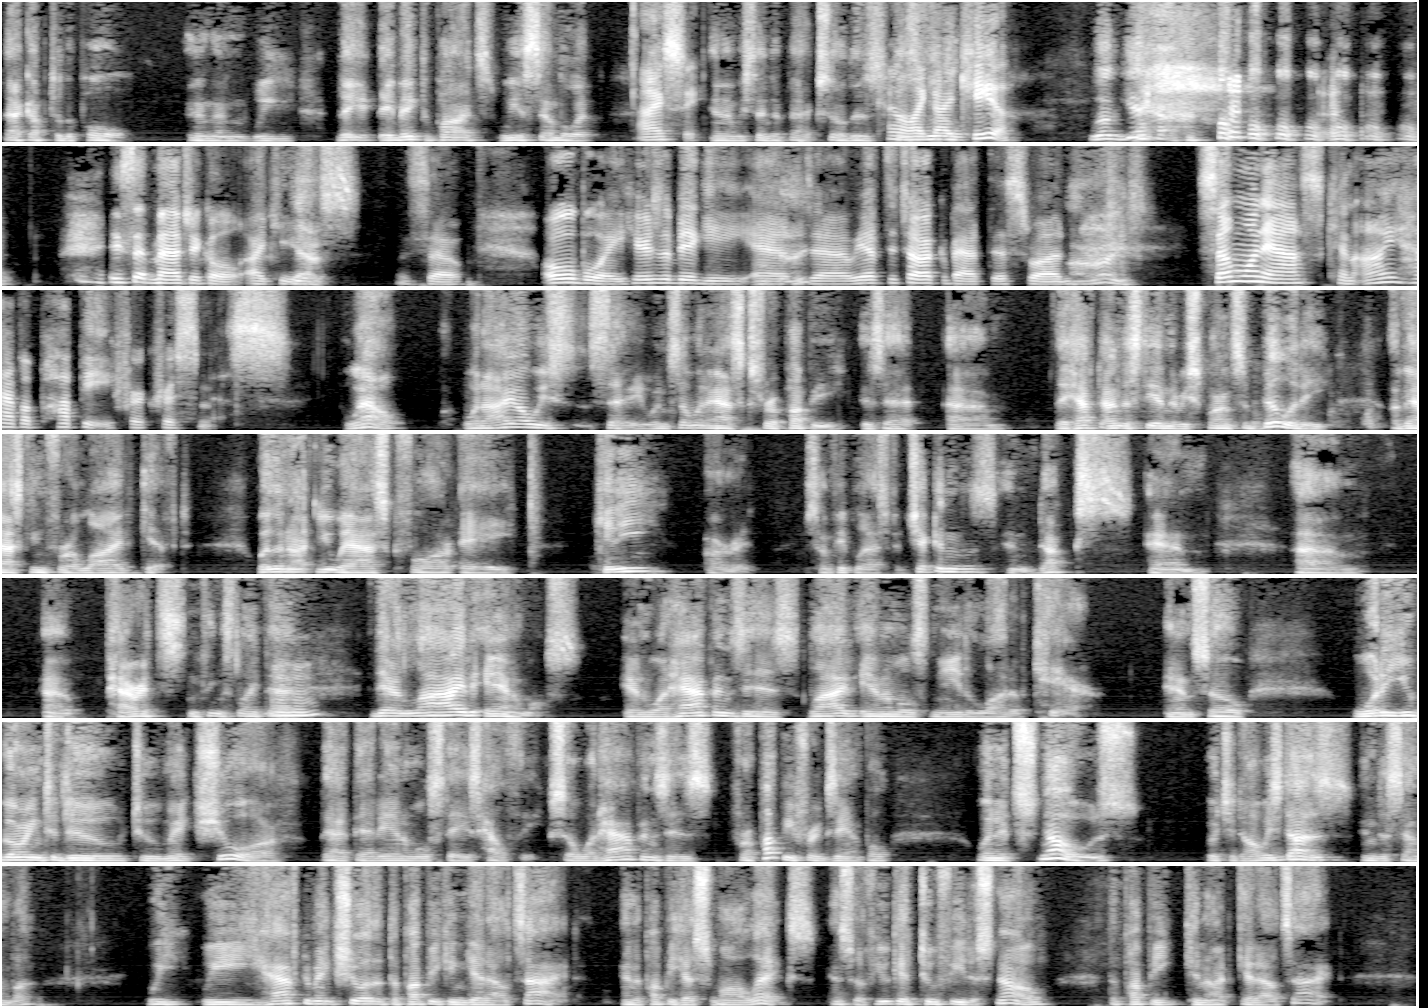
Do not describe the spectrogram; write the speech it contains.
back up to the pole. And then we they they make the parts, we assemble it, I see. and then we send it back. So there's Kind of like little- IKEA, Well, yeah. except magical IKEA. yes. So, oh boy, here's a biggie, and uh, we have to talk about this one. All right. Someone asked, "Can I have a puppy for Christmas?" Well, what I always say when someone asks for a puppy is that um, they have to understand the responsibility of asking for a live gift. Whether or not you ask for a kitty or a, some people ask for chickens and ducks and um, uh, parrots and things like that Mhm. they're live animals. And what happens is live animals need a lot of care. And so, what are you going to do to make sure that that animal stays healthy? So, what happens is for a puppy, for example, when it snows, which it always does in December, we, we have to make sure that the puppy can get outside. And the puppy has small legs. And so, if you get two feet of snow, the puppy cannot get outside.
